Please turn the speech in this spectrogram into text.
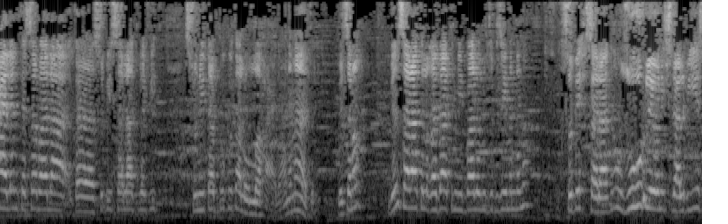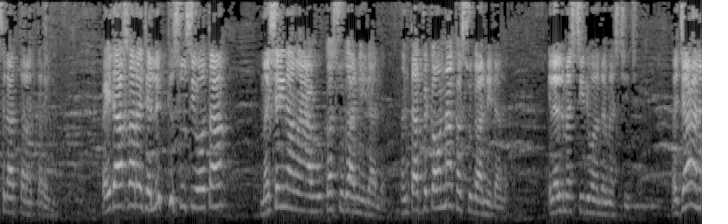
ዓለም ከሰባላ ከሱቢ ሰላት በፊት እሱን ይጠብቁታል። ወላሁ አዕላ እኔ ማድሪ ግልጽ ነው? ግን ሰላት ልገዳት የሚባለው ብዙ ጊዜ ምንድነው? ሱብህ ሰላት ነው። ዙሁር ሊሆን ይችላል ብዬ ስላጠራጠረኝ ፈኢዳ ኸረጀ ልክ እሱ ሲወጣ መሸይና ማዐሁ ከሱ ጋር እንሄዳለን። እንጠብቀውና ከሱ ጋር እንሄዳለን። ኢለል መስጂድ ወደ መስጂድ። ፈጃአና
